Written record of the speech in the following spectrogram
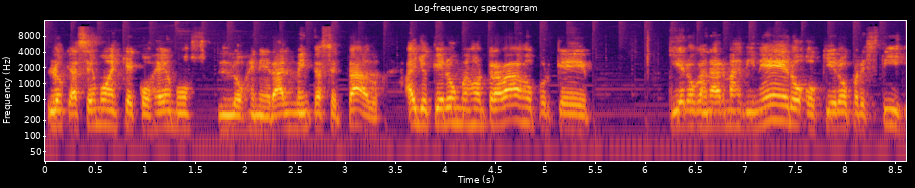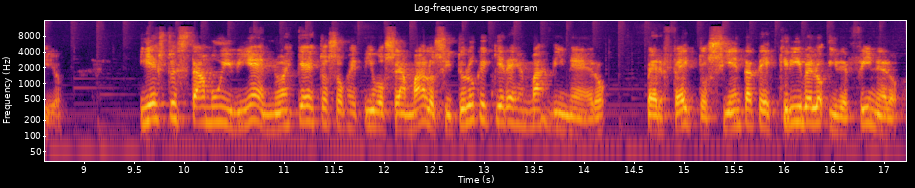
lo que hacemos es que cogemos lo generalmente aceptado. Ay, yo quiero un mejor trabajo porque quiero ganar más dinero o quiero prestigio. Y esto está muy bien, no es que estos objetivos sean malos. Si tú lo que quieres es más dinero, perfecto, siéntate, escríbelo y defínelo.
